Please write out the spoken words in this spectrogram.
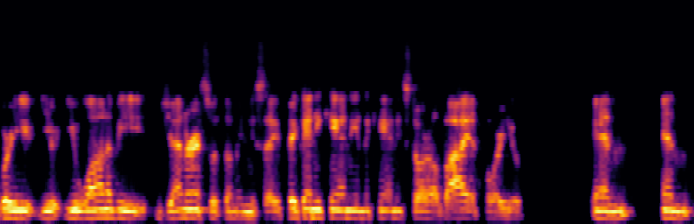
where you you you want to be generous with them and you say pick any candy in the candy store i'll buy it for you and and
